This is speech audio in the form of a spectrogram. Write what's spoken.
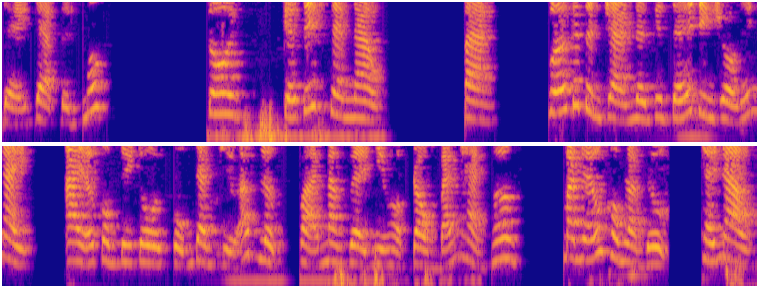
để đạt đỉnh mức. Tôi, kể tiếp xem nào. Bạn, với cái tình trạng nền kinh tế điên rồ thế này, ai ở công ty tôi cũng đang chịu áp lực phải mang về nhiều hợp đồng bán hàng hơn. Mà nếu không làm được, thế nào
